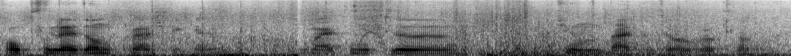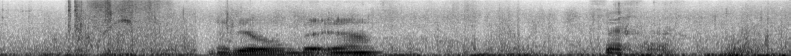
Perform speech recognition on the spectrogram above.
Hopefully I don't crash again. Might need to tune back the overclock. Maybe a little bit, yeah.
